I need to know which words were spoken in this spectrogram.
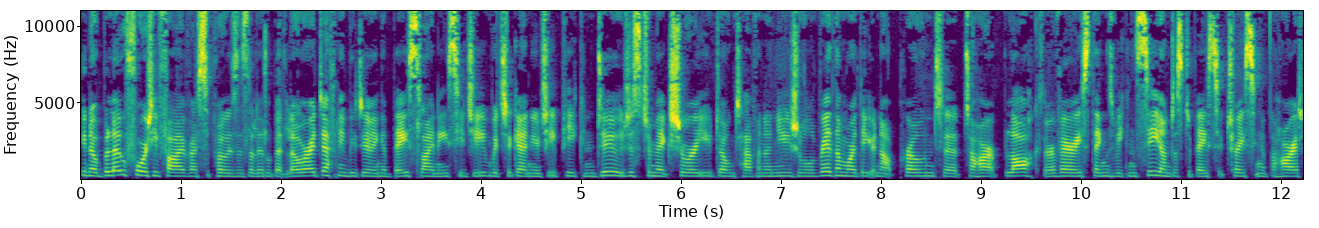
You know, below 45, I suppose, is a little bit lower. I'd definitely be doing a baseline ECG, which again, your GP can do just to make sure you don't have an unusual rhythm or that you're not prone to, to heart block. There are various things we can see on just a basic tracing of the heart.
